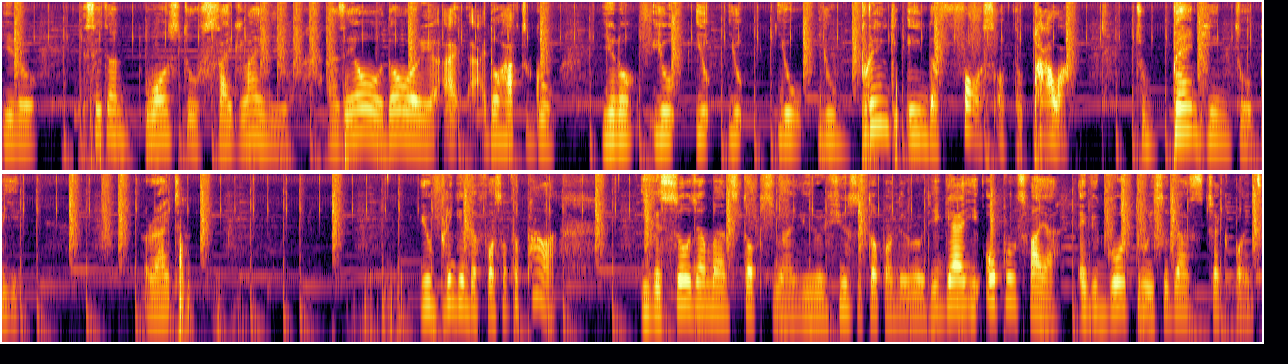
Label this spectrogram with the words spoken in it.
you know, Satan wants to sideline you and say, "Oh, don't worry, I, I don't have to go." You know, you you you you you bring in the force of the power to bend him to obey. Right? You bring in the force of the power. If a soldier man stops you and you refuse to stop on the road, he get he opens fire. If you go through a soldier's checkpoint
